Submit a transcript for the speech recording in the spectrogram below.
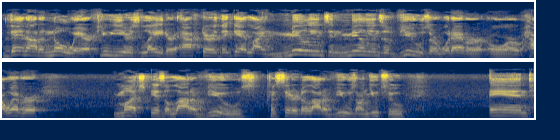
then out of nowhere, a few years later, after they get like millions and millions of views or whatever, or however much is a lot of views, considered a lot of views on YouTube, and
